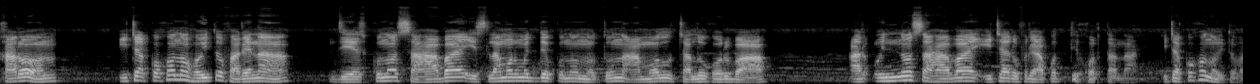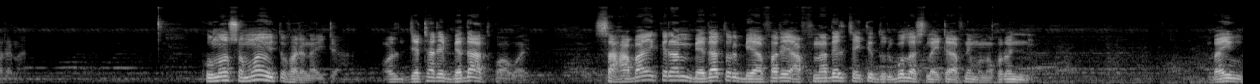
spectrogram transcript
কারণ এটা কখনো হইতে পারে না যে কোনো সাহাবায় ইসলামের মধ্যে কোনো নতুন আমল চালু করবা আর অন্য সাহাবায় এটার উপরে আপত্তি কর্তা না। এটা কখনো হইতে পারে না। কোনো সময় হইতে পারে না এটা। যেটারে বেদাত কোয়া হয়। সাহাবাই কেরাম বেদাতর ব্যাপারে আপনাদের চাইতে দুর্বল আসলে, এটা আপনি মনে করেননি? ভাই,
